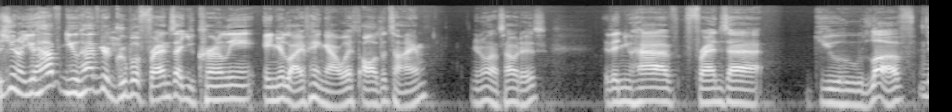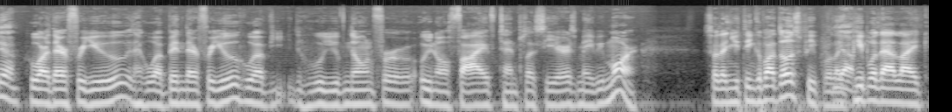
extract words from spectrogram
because you know, you have you have your group of friends that you currently in your life hang out with all the time. You know, that's how it is. And then you have friends that you love, Yeah. who are there for you, who have been there for you, who have who you've known for you know five, ten plus years, maybe more. So then you think about those people, like Yeah. people that like,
